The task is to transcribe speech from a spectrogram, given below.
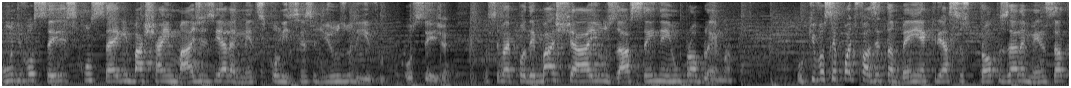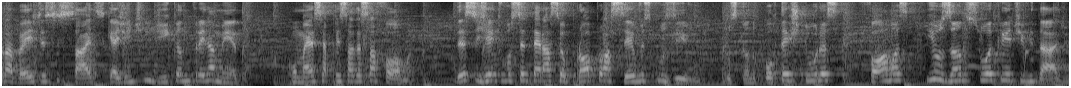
onde vocês conseguem baixar imagens e elementos com licença de uso livre, ou seja, você vai poder baixar e usar sem nenhum problema. O que você pode fazer também é criar seus próprios elementos através desses sites que a gente indica no treinamento. Comece a pensar dessa forma. Desse jeito você terá seu próprio acervo exclusivo, buscando por texturas, formas e usando sua criatividade.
